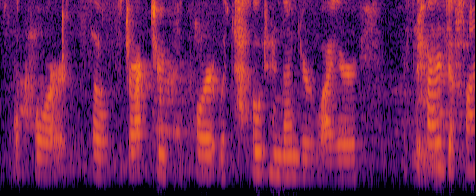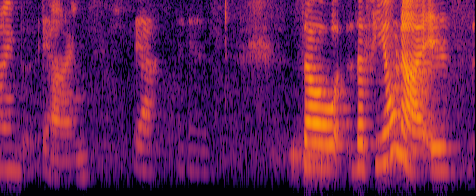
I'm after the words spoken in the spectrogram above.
support. So structured support without an underwire is hard to find at Yeah. times. Yeah, it is. So the Fiona is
